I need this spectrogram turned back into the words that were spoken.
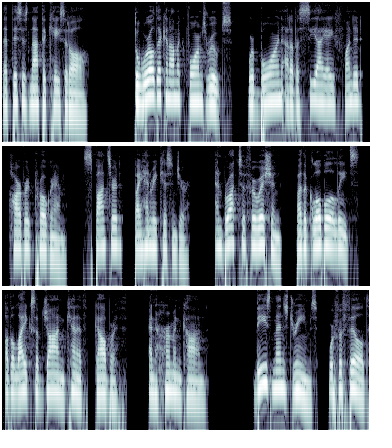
that this is not the case at all. The World Economic Forum's roots were born out of a CIA funded Harvard program sponsored by Henry Kissinger and brought to fruition by the global elites of the likes of John Kenneth Galbraith and Herman Kahn. These men's dreams were fulfilled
